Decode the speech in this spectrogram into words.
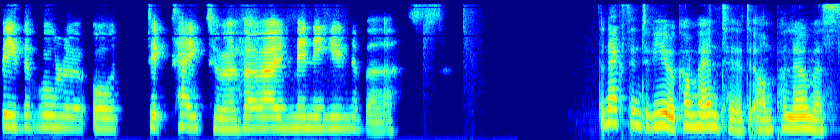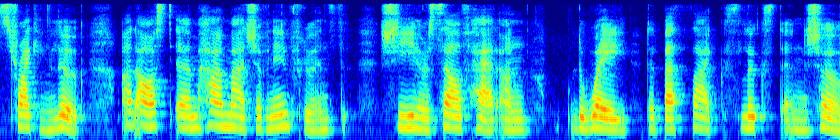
be the ruler or dictator of her own mini universe. The next interviewer commented on Paloma's striking look and asked um, how much of an influence she herself had on the way that Beth Sykes looks in the show.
